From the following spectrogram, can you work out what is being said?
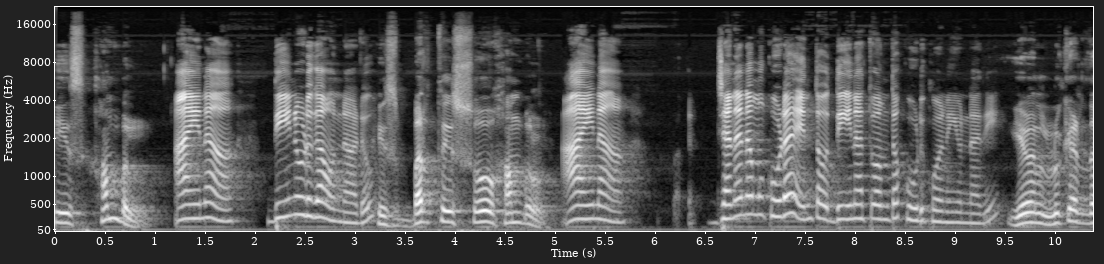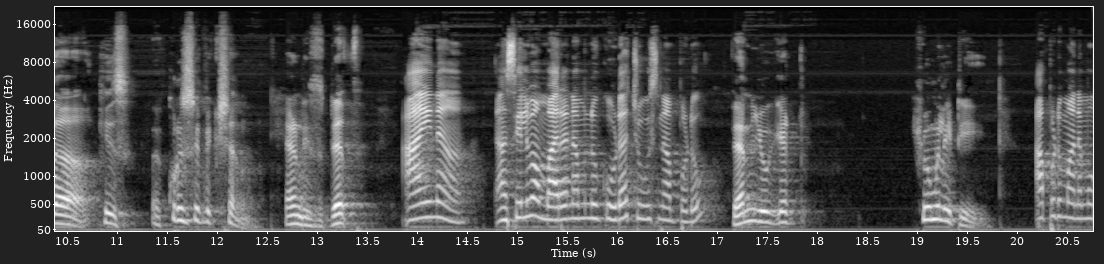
హీ ఇస్ హంబుల్ ఆయన దీనుడుగా ఉన్నాడు. His birth is so humble ఆయన జననము కూడా ఎంతో దీనత్వంతో కూడుకొని ఉన్నది. Even look at the his crucifixion and his death ఆయన ఆ శిల్వ మరణమును కూడా చూసినప్పుడు దెన్ యు గెట్ హ్యూమిలిటీ అప్పుడు మనము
